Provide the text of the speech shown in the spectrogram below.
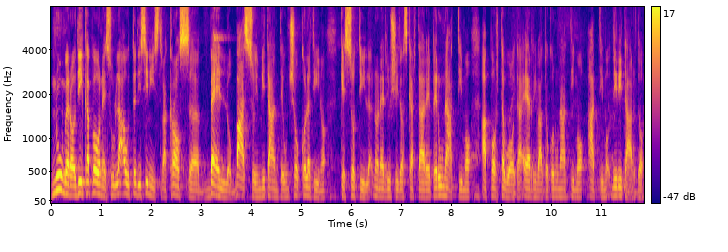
numero di Capone sull'out di sinistra, cross bello, basso, invitante, un cioccolatino che Sottil non è riuscito a scartare per un attimo a porta vuota, è arrivato con un attimo, attimo di ritardo,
